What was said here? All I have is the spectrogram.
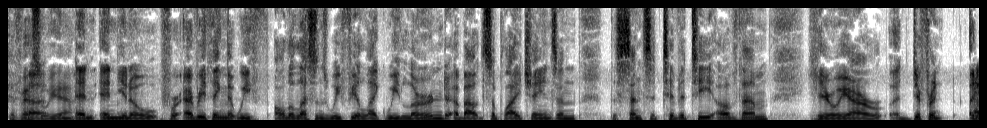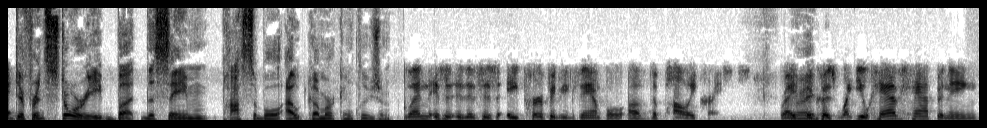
the vessel, uh, yeah. And and you know, for everything that we, all the lessons we feel like we learned about supply chains and the sensitivity of them, here we are, a different a different story, but the same possible outcome or conclusion. Glenn, this is a perfect example of the poly crisis right? right? Because what you have happening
